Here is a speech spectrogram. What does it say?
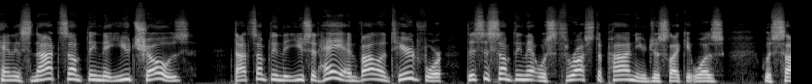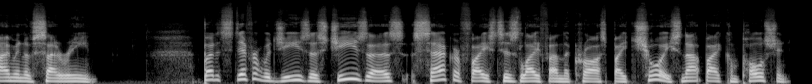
and it's not something that you chose not something that you said hey and volunteered for. This is something that was thrust upon you just like it was with simon of cyrene but it's different with Jesus. Jesus sacrificed his life on the cross by choice, not by compulsion.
